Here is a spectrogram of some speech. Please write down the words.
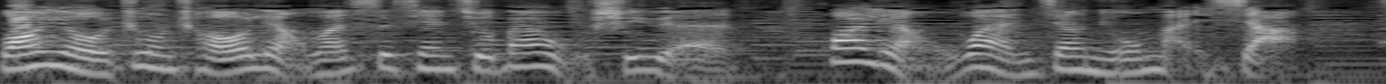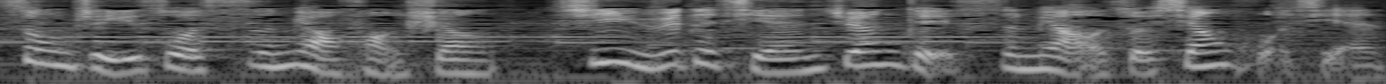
网友众筹两万四千九百五十元，花两万将牛买下，送至一座寺庙放生，其余的钱捐给寺庙做香火钱。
